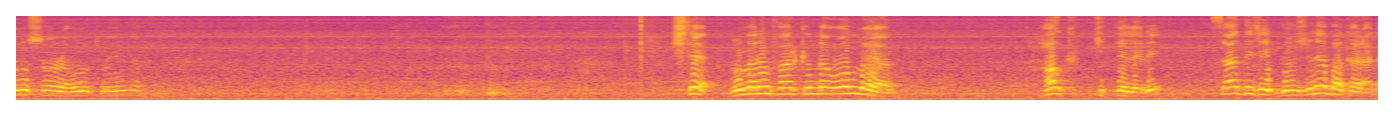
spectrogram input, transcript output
Onu sonra unutmayın da. İşte bunların farkında olmayan halk kitleleri sadece gözüne bakarak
